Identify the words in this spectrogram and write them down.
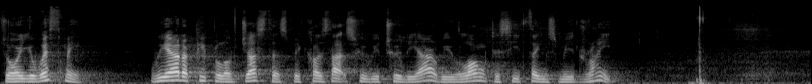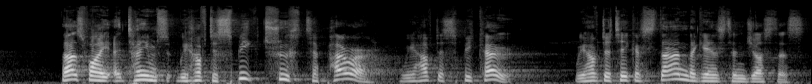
So, are you with me? We are a people of justice because that's who we truly are. We long to see things made right. That's why at times we have to speak truth to power. We have to speak out. We have to take a stand against injustice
